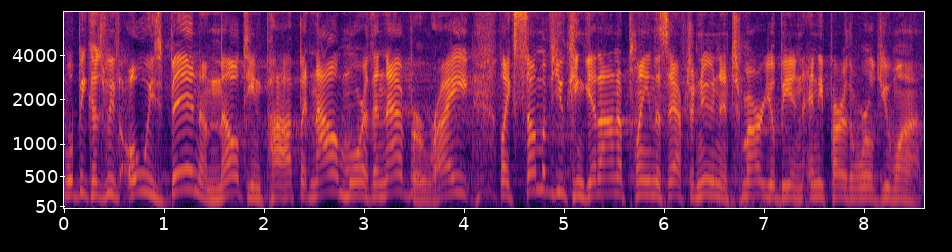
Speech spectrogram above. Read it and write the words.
Well, because we've always been a melting pot, but now more than ever, right? Like some of you can get on a plane this afternoon, and tomorrow you'll be in any part of the world you want.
